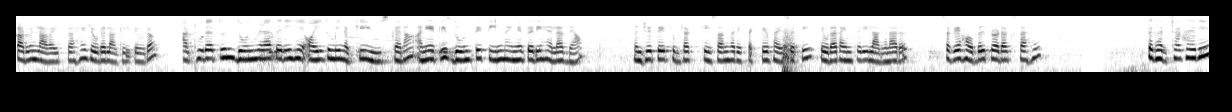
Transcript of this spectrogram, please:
काढून लावायचं आहे जेवढं लागेल तेवढं. आठवड्यातून दोन वेळा तरी हे ऑइल तुम्ही नक्की यूज करा आणि ॲटलीस्ट दोन ते तीन महिने तरी ह्याला द्या. म्हणजे ते तुमच्या केसांवर इफेक्टिव्ह व्हायसाठी तेवढा टाईम तरी लागणारच. सगळे हर्बल प्रॉडक्ट्स आहेत. तर घरच्या घरी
